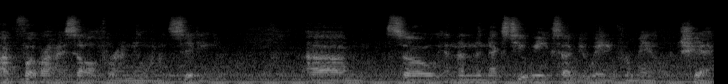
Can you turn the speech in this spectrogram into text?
on foot by myself around New London City. Um, so, and then the next two weeks I'd be waiting for mail, a check,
